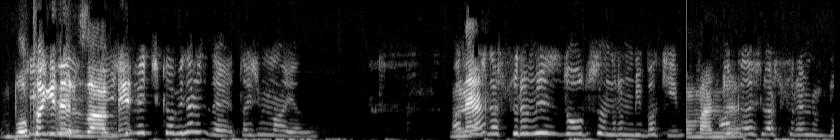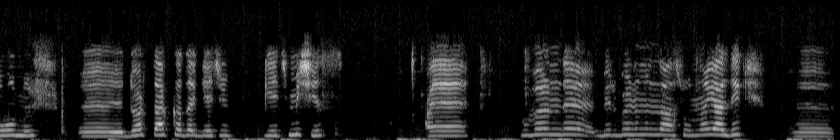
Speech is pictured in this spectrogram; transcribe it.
Bota gideriz abi. keşfe çıkabiliriz de taşınmayalım. Ne? Arkadaşlar süremiz doldu sanırım bir bakayım. Bence. Arkadaşlar süremiz dolmuş. Ee, 4 dakikada geç geçmişiz. Ee, bu bölümde bir bölümün daha sonuna geldik. Ee,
